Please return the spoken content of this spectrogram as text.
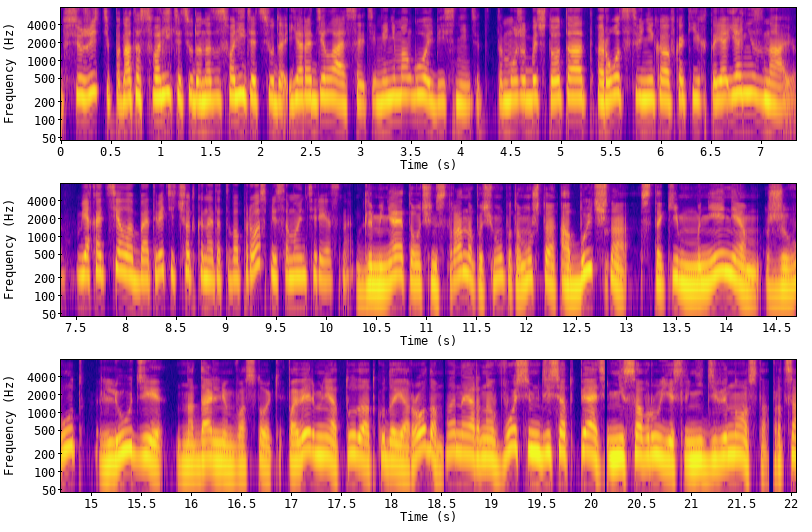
всю жизнь, типа, надо свалить отсюда, надо свалить отсюда. Я родилась с этим. Я не могу объяснить. Это может быть что-то от родственников каких-то. Я, я не знаю. Я хотела бы ответить четко на этот вопрос. Мне самое интересно. Для меня это очень странно. Почему? Потому что обычно с таким мнением живут люди на Дальнем Востоке. Поверь мне, оттуда, откуда я родом, ну, наверное, 85, не совру, если не 90 процентов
